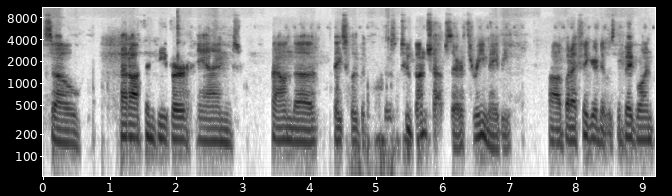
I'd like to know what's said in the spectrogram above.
So got off in Beaver and found the basically the, there's two gun shops there, three maybe. Uh, but I figured it was the big one,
